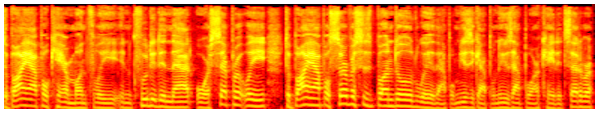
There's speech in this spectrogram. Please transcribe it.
to buy Apple Care monthly included in that or separately, to buy Apple services bundled with Apple Music, Apple News, Apple Arcade, etc.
